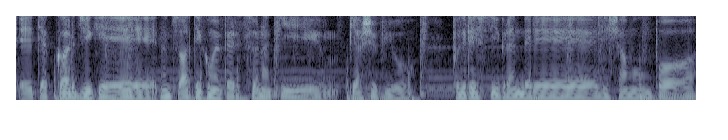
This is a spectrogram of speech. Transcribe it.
e ti accorgi che, non so, a te come persona ti piace più, potresti prendere, diciamo, un po'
